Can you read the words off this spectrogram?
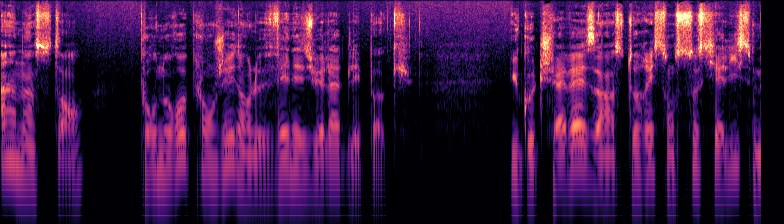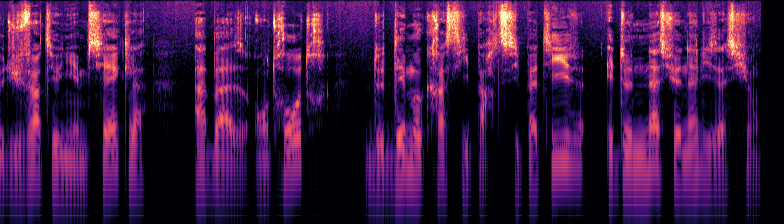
un instant pour nous replonger dans le Venezuela de l'époque. Hugo Chavez a instauré son socialisme du XXIe siècle à base, entre autres, de démocratie participative et de nationalisation.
